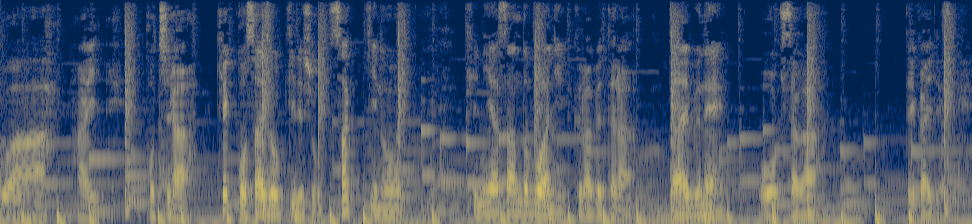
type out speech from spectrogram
うわはい。こちら。結構サイズ大きいでしょ。さっきのケニアサンドボアに比べたらだいぶね大きさがでかいですね。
